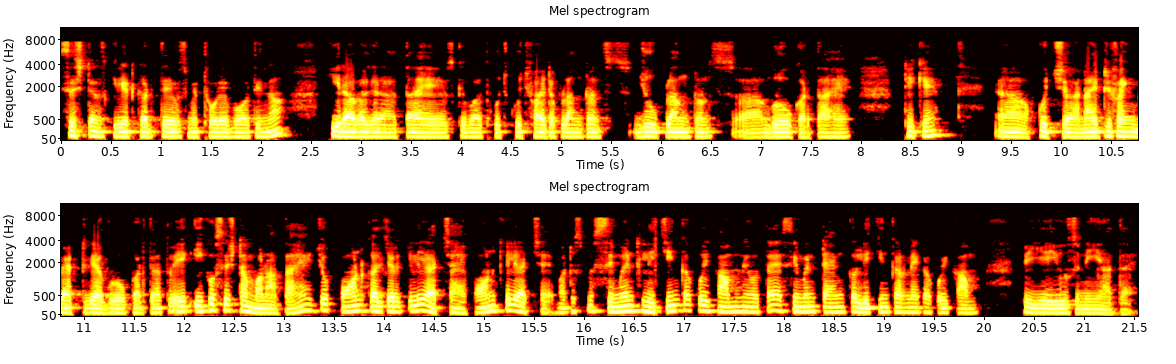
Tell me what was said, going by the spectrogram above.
सिस्टम्स क्रिएट करते हैं, उसमें थोड़े बहुत ही ना कीड़ा वगैरह आता है, उसके बाद कुछ कुछ फाइटोप्लांक्टन्स जू प्लांक्टन्स ग्रो करता है, ठीक है? कुछ नाइट्रीफाइंग बैक्टीरिया ग्रो करता है तो एक इकोसिस्टम बनाता है जो पॉन्ड कल्चर के लिए अच्छा है पॉन्ड के लिए अच्छा है बट उसमें सीमेंट लीचिंग का कोई काम नहीं होता है सीमेंट टैंक को लीचिंग करने का कोई काम पे ये यूज़ नहीं आता है।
